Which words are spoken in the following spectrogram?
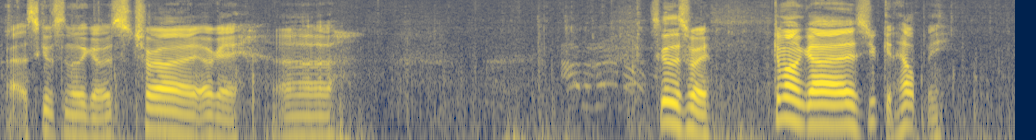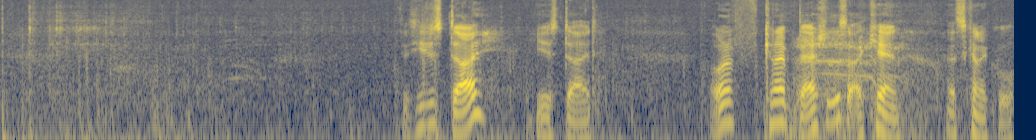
Alright, let's give this another go. Let's try. Okay. Uh, let's go this way. Come on, guys. You can help me. Did he just die? He just died. I wonder if, can I bash this? I can. That's kind of cool.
